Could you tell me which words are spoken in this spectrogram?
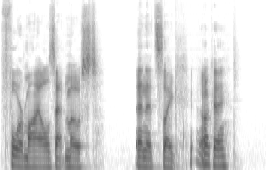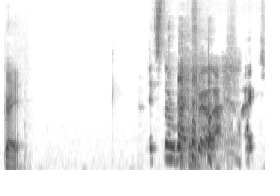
four miles at most, and it's like, okay, great, It's the retro aspect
